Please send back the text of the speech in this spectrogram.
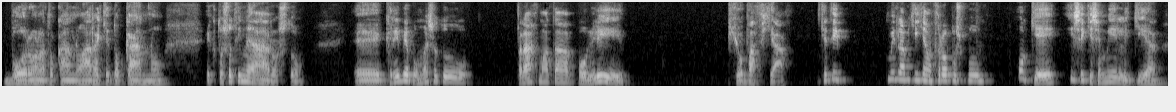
μπορώ να το κάνω, άρα και το κάνω, εκτός ότι είναι άρρωστο, ε, κρύβει από μέσα του πράγματα πολύ πιο βαθιά. Γιατί μιλάμε και για ανθρώπους που, οκ, είσαι και σε μία ηλικία,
